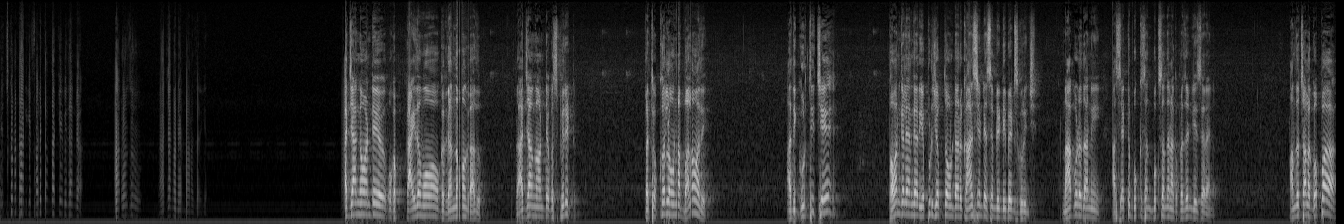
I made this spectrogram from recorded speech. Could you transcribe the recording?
తెచ్చుకున్న దానికి ఫలితం దక్కే విధంగా ఆ రోజు రాజ్యాంగ నిర్మాణం జరిగింది. రాజ్యాంగం అంటే ఒక కాగితమో ఒక గ్రంథమో కాదు. రాజ్యాంగం అంటే ఒక స్పిరిట్. ప్రతి ఒక్కరిలో ఉన్న బలం అది. అది గుర్తించే పవన్ కళ్యాణ్ గారు ఎప్పుడు చెప్తూ ఉంటారు కాన్స్టిట్యూంట్ అసెంబ్లీ డిబేట్స్ గురించి. నాకు కూడా దాన్ని ఆ సెట్ బుక్స్ బుక్స్ అంతా నాకు ప్రజెంట్ చేశారు ఆయన. అందులో చాలా గొప్ప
